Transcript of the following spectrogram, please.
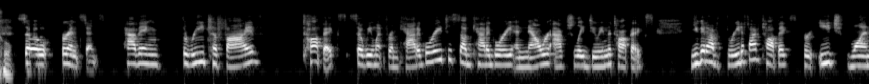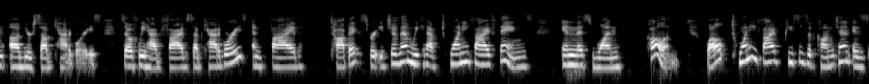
Cool. So, for instance, having three to five topics. So, we went from category to subcategory, and now we're actually doing the topics. You could have three to five topics for each one of your subcategories. So, if we had five subcategories and five topics for each of them, we could have 25 things in this one column. Well, 25 pieces of content is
